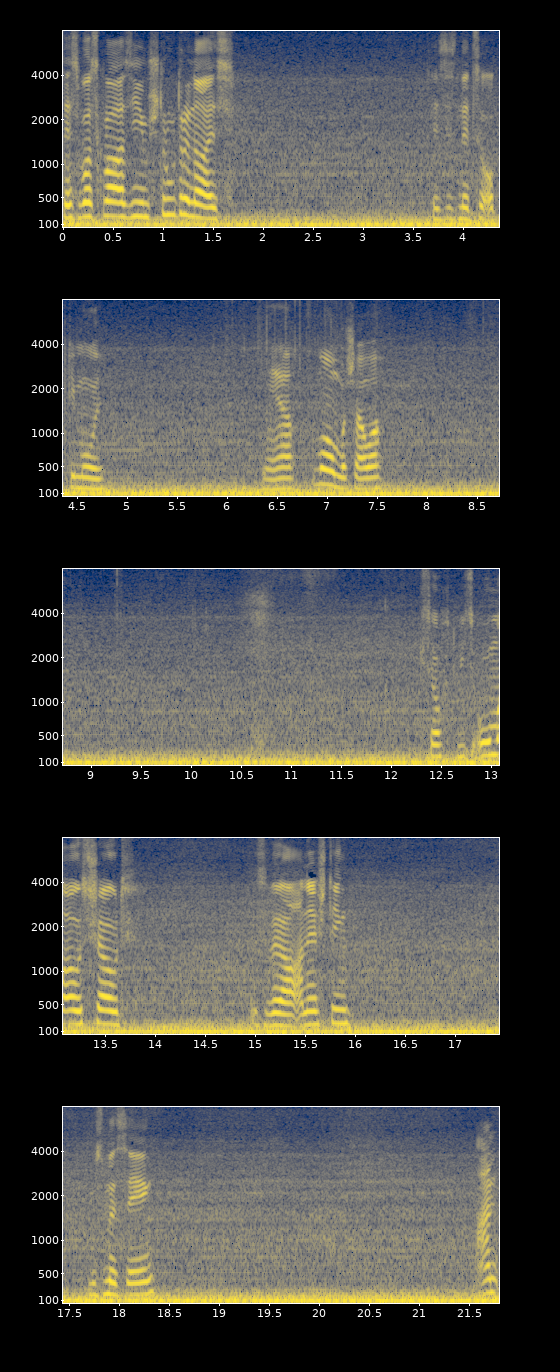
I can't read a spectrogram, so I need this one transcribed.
das was quasi im Stroh drin ist, das ist nicht so optimal. Ja, wollen wir schauen. Gesagt, wie es oben ausschaut. Das wäre ein anderes Ding. Muss man sehen. Und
